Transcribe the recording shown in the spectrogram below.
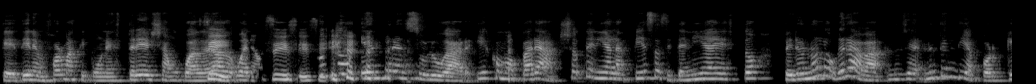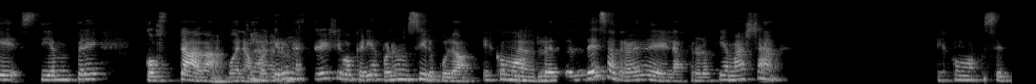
que tienen formas tipo una estrella, un cuadrado, bueno, sí, sí, sí. entra en su lugar. Y es como, pará, yo tenía las piezas y tenía esto, pero no lograba, no, no entendía por qué siempre costaba. Bueno, porque era una estrella y vos querías poner un círculo. Es como, ¿lo entendés a través de la astrología maya? Es como se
